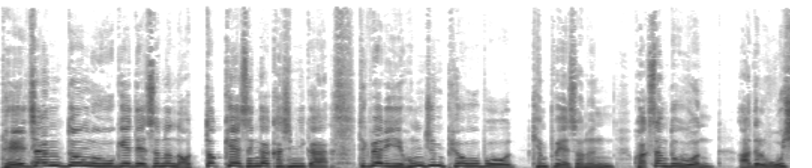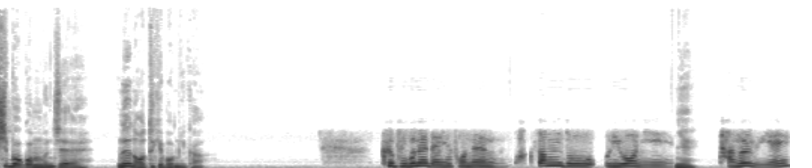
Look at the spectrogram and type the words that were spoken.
대장동 네. 의혹에 대해서는 어떻게 생각하십니까? 특별히 홍준표 후보 캠프에서는 곽상도 의원 아들 50억 원 문제는 어떻게 봅니까? 그 부분에 대해서는 곽상도 의원이 예. 당을 위해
